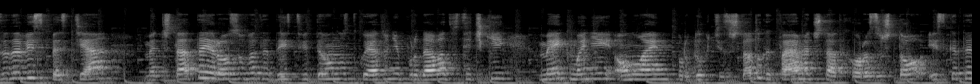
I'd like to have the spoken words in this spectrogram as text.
за да ви спестя мечтата и розовата действителност, която ни продават всички Make Money онлайн продукти. Защото каква е мечтата хора? Защо искате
